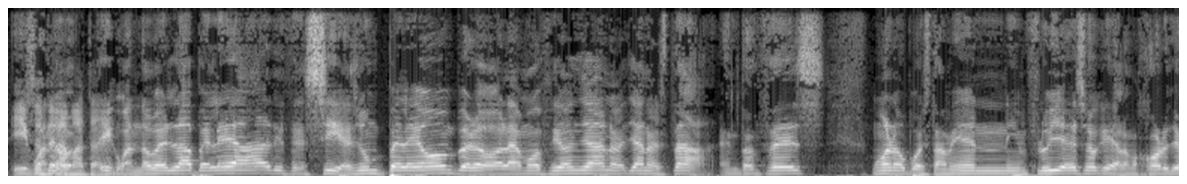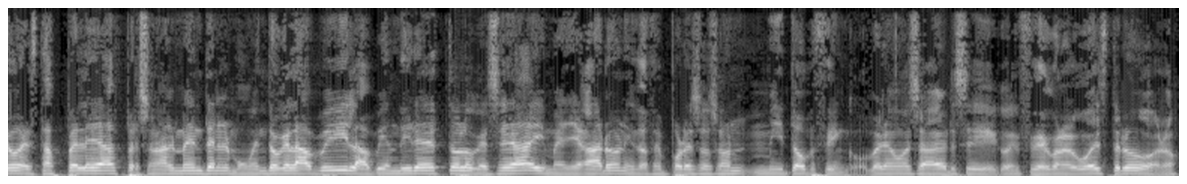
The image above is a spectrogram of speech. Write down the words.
Y cuando, mata, ¿eh? y cuando ves la pelea dices, sí, es un peleón, pero la emoción ya no, ya no está. Entonces, bueno, pues también influye eso que a lo mejor yo estas peleas personalmente en el momento que las vi, las vi en directo, lo que sea, y me llegaron y entonces por eso son mi top 5. Veremos a ver si coincide con el vuestro o no.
